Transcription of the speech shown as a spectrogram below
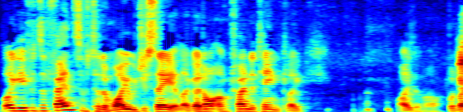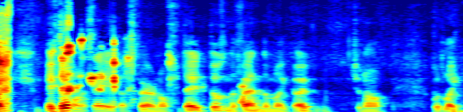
Like if it's offensive to them, why would you say it? Like I don't. I'm trying to think. Like I don't know, but like if they want to say it, that's fair enough. They it doesn't offend them, like I, you know, but like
